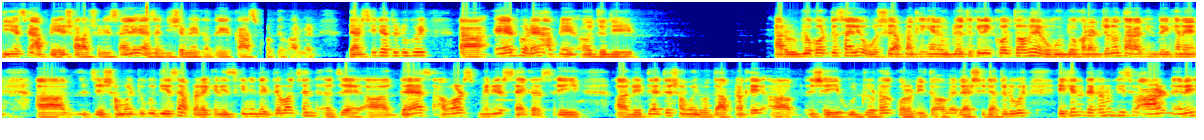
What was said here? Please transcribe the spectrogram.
দিয়েছে। আপনি সরাসরি চাইলে এজেন্ট হিসেবে এখান থেকে কাজ করতে পারবেন। দ্যাটস ইট এতটুকুই। এরপরে আপনি যদি আর উইড্রো করতে চাইলে অবশ্যই আপনাকে এখানে উইড্রোতে ক্লিক করতে হবে এবং উইড্রো করার জন্য তারা কিন্তু এখানে যে সময়টুকু দিয়েছে আপনারা এখানে স্ক্রিনে দেখতে পাচ্ছেন যে ড্যাশ আওয়ার্স মিনিট সেকেন্ডস এই নির্ধারিত সময়ের মধ্যে আপনাকে সেই উইড্রোটা করে নিতে হবে। দ্যাটস ইট এতটুকুই। এখানে দেখানো কিছু আর্ন নেই,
